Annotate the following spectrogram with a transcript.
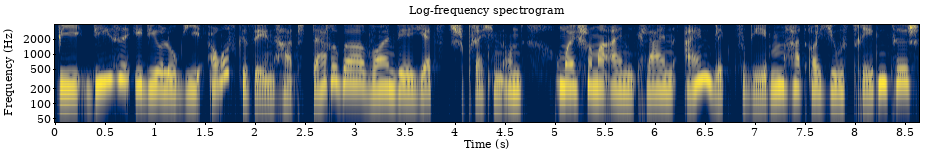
Wie diese Ideologie ausgesehen hat, darüber wollen wir jetzt sprechen. Und um euch schon mal einen kleinen Einblick zu geben, hat euch Just Rebentisch,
